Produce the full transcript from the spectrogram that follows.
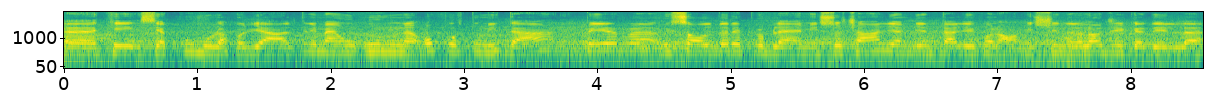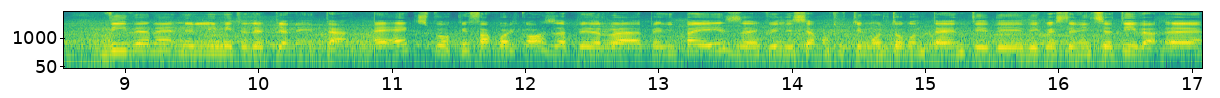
eh, che si accumula con gli altri, ma è un'opportunità per risolvere problemi sociali, ambientali e economici nella logica del vivere nel limite del pianeta. È Expo che fa qualcosa per, per il Paese, quindi siamo tutti molto contenti di, di questa iniziativa. Eh,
